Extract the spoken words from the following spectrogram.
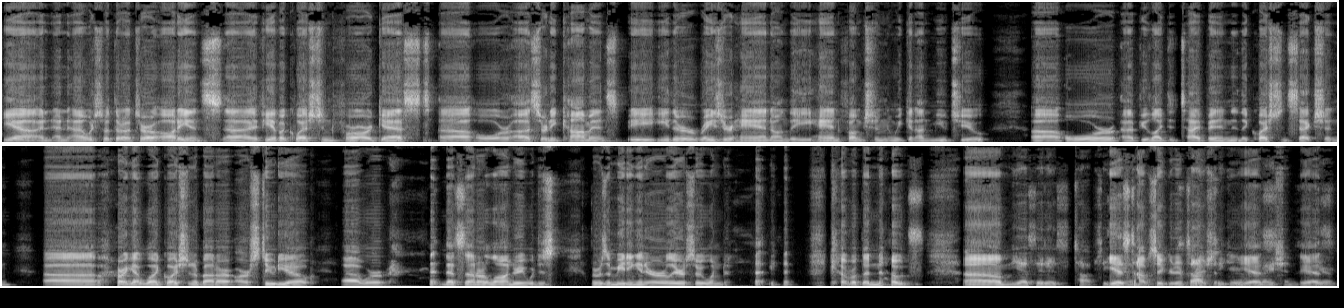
Yeah, and, and I would just throw out to our audience, uh, if you have a question for our guest uh, or us or any comments, e- either raise your hand on the hand function and we can unmute you, uh, or if you'd like to type in in the question section. Uh, I got one question about our, our studio. Uh, we're that's not our laundry. We're just there was a meeting in earlier, so we wanted to cover up the notes. Um, Yes, it is top secret. yes, top secret It's top information. secret yes, information. Yes. Here.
